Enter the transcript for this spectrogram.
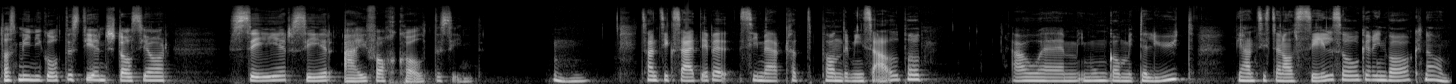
dass meine Gottesdienste das Jahr sehr, sehr einfach gehalten sind. Mhm. Jetzt haben Sie gesagt, eben, Sie merken die Pandemie selber, auch ähm, im Umgang mit den Leuten. Wie haben Sie es denn als Seelsorgerin wahrgenommen?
